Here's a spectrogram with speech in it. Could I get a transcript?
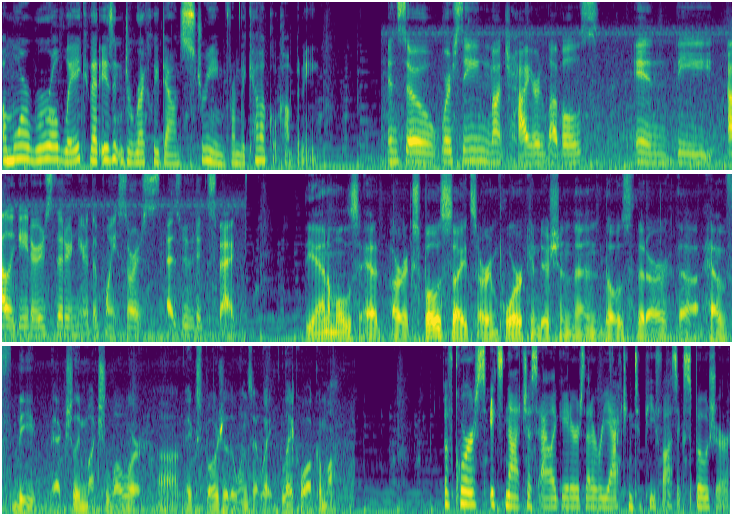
a more rural lake that isn't directly downstream from the chemical company. And so we're seeing much higher levels in the alligators that are near the point source as we would expect. The animals at our exposed sites are in poorer condition than those that are uh, have the actually much lower uh, exposure, the ones at Lake, Lake Waccamaw. Of course, it's not just alligators that are reacting to PFAS exposure.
